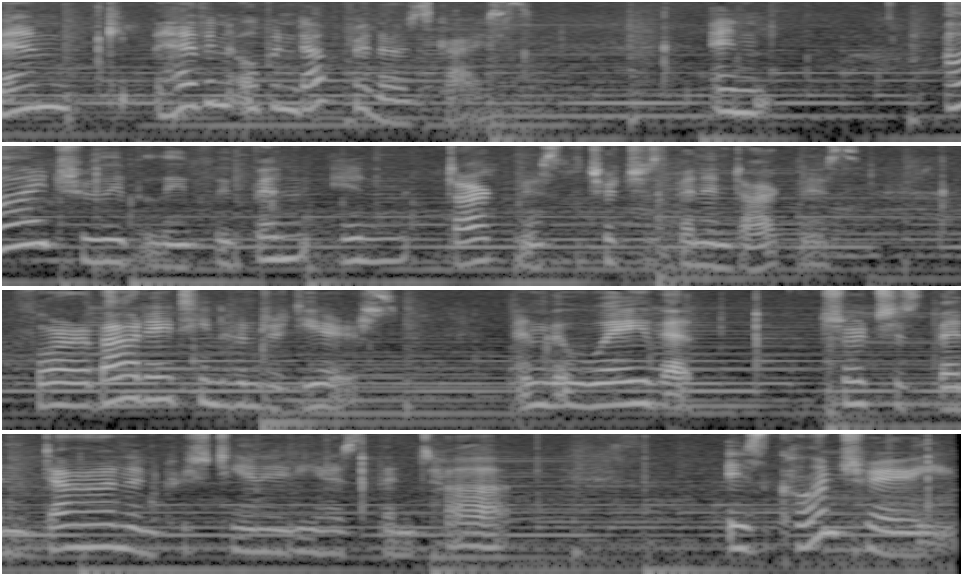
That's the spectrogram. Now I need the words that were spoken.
Then heaven opened up for those guys. And I truly believe we've been in darkness, the church has been in darkness for about 1800 years. And the way that church has been done and Christianity has been taught is contrary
